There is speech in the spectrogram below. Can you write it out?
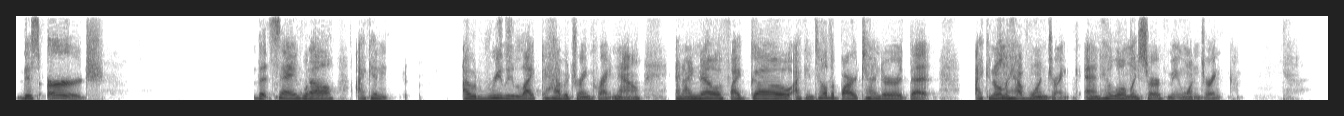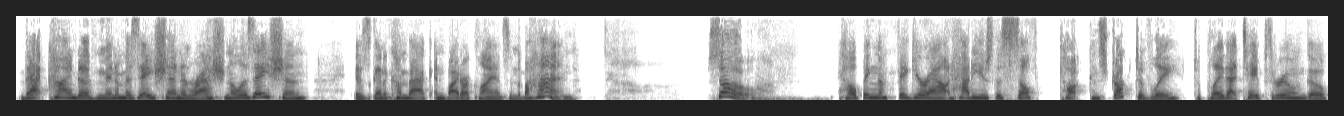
This urge that's saying well i can i would really like to have a drink right now. And i know if i go i can tell the bartender that i can only have one drink and he'll only serve me one drink. That kind of minimization and rationalization is going to come back and bite our clients in the behind. So helping them figure out how to use the self-talk constructively to play that tape through and go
